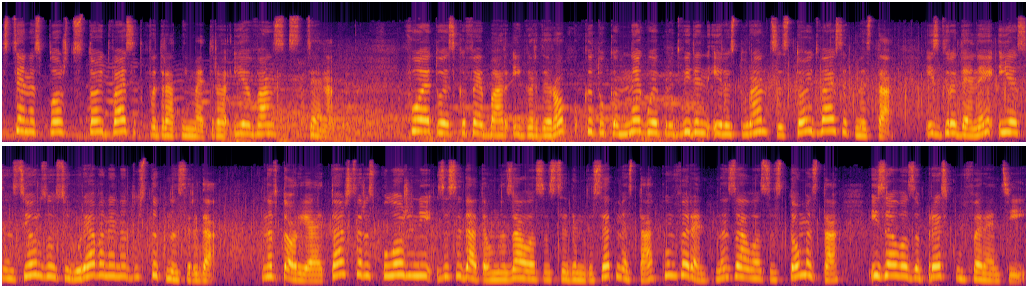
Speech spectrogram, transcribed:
сцена с площ 120 квадратни метра и аванс сцена. Фуето е с кафе, бар и гардероб, като към него е предвиден и ресторант с 120 места. Изграден е и асансьор за осигуряване на достъпна среда. На втория етаж са разположени заседателна зала с 70 места, конферентна зала с 100 места и зала за пресконференции.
